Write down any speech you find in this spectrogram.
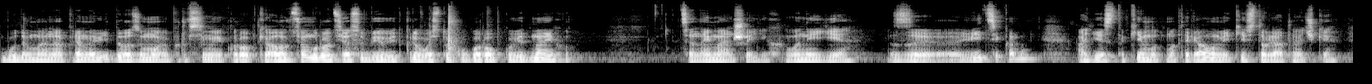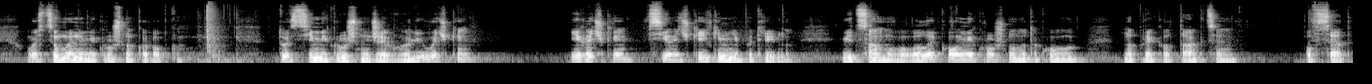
Буде в мене окреме відео зимою про всі мої коробки, але в цьому році я собі відкрив ось таку коробку від Мейхо. Це найменше їх. Вони є з відсіками, а є з таким от матеріалом, в який вставляти очки. Ось це в мене мікрушна коробка. Тут всі мікрушні джиг-голівочки і гачки, всі гачки, які мені потрібно. Від самого великого мікрушного такого, наприклад, так, це офсет.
